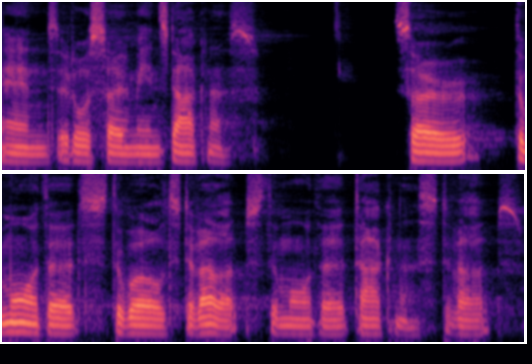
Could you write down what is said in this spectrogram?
and it also means darkness. So, the more that the world develops, the more the darkness develops.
